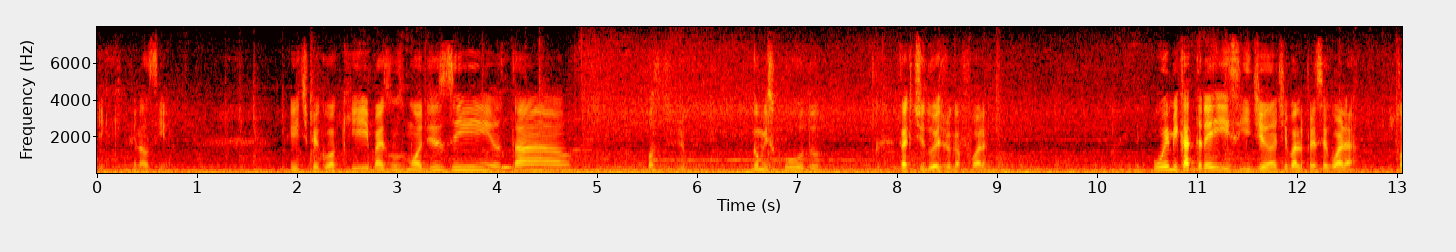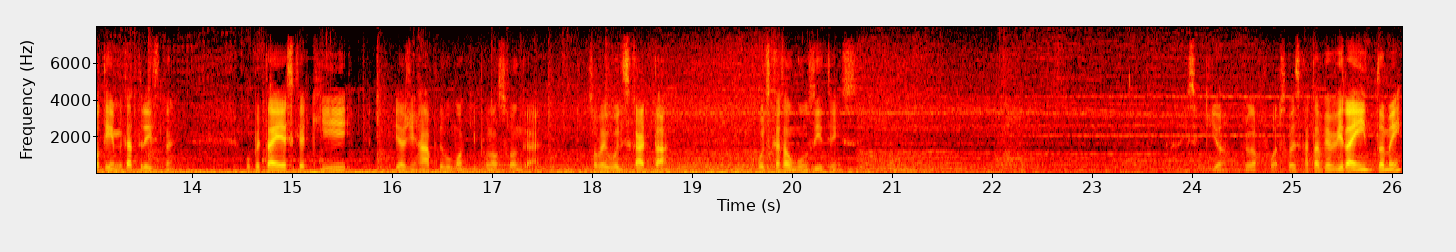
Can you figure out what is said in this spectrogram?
Fica aqui no finalzinho. A gente pegou aqui mais uns modzinhos e tal. Gama escudo. Sect 2 jogar fora. O MK3 em diante vale a pena você guardar. Só tem MK3, né? Vou apertar ESC aqui. Viagem rápida, vamos aqui pro nosso hangar. Só vou descartar. Vou descartar alguns itens. aqui, ó. Jogar fora. Só resgatar, vai virar endo também.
